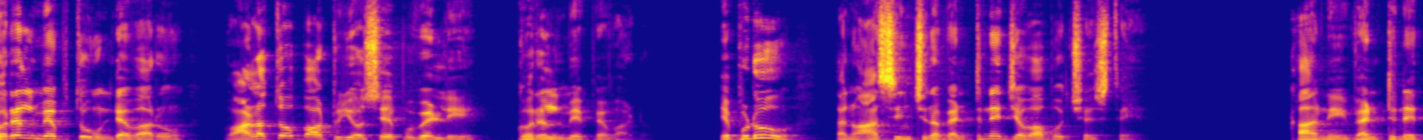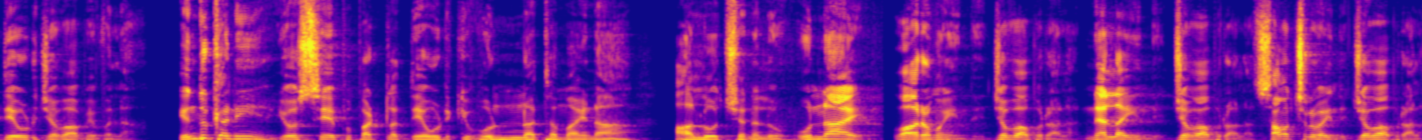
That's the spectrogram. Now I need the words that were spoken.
గొర్రెలు మేపుతూ ఉండేవారు. వాళ్ళతో పాటు యోసేపు వెళ్ళి గొర్రెలు మేపేవాడు. ఎప్పుడు తను ఆశించిన వెంటనే జవాబు వచ్చేస్తే. కానీ వెంటనే దేవుడు జవాబు ఇవ్వాల. ఎందుకని? యోసేపు పట్ల దేవుడికి ఉన్నతమైన ఆలోచనలు ఉన్నాయి. వారమైంది జవాబు రాల. నెల అయింది జవాబు రాల. సంవత్సరం అయింది జవాబు రాల.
